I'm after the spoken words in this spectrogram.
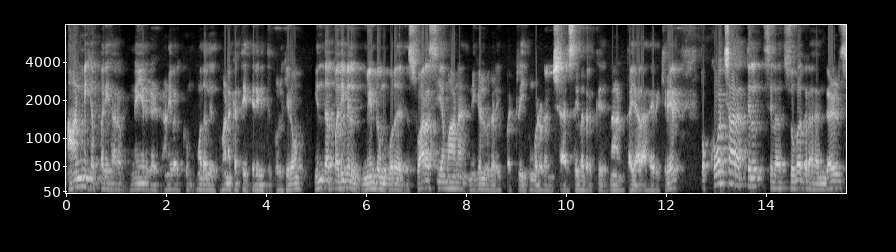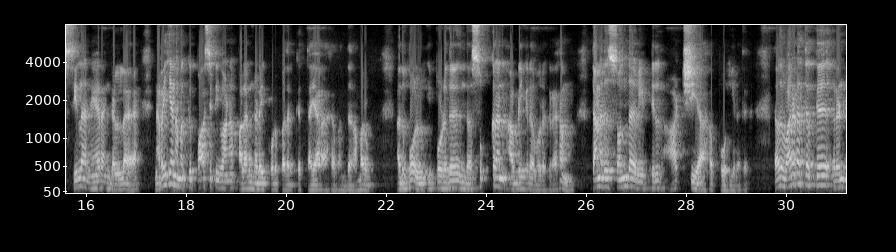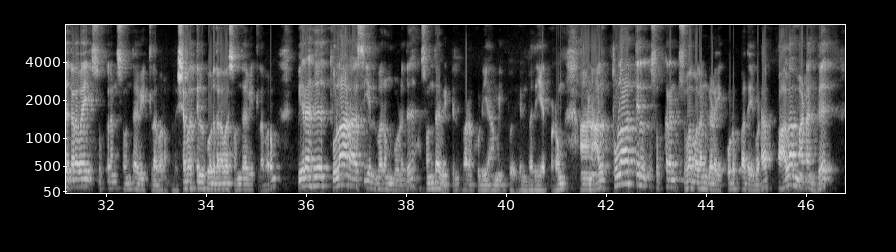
ஆன்மீக பரிகாரம் நேயர்கள் அனைவருக்கும் முதலில் வணக்கத்தை தெரிவித்துக் கொள்கிறோம். இந்த பதிவில் மீண்டும் ஒரு சுவாரஸ்யமான நிகழ்வுகளை பற்றி உங்களுடன் ஷேர் செய்வதற்கு நான் தயாராக இருக்கிறேன். இப்போ கோச்சாரத்தில் சில சுப கிரகங்கள் சில நேரங்களில் நிறைய நமக்கு பாசிட்டிவான பலன்களை கொடுப்பதற்கு தயாராக வந்து அமரும். அதுபோல் இப்பொழுது இந்த சுக்ரன் அப்படிங்கிற ஒரு கிரகம் தனது சொந்த வீட்டில் ஆட்சியாக போகிறது. அதாவது வருடத்திற்கு ரெண்டு தடவை சுக்கிரன் சொந்த வீட்டில் வரும். ரிஷபத்தில் ஒரு தடவை சொந்த வீட்டில் வரும். பிறகு துலா ராசியில் வரும் பொழுது சொந்த வீட்டில் வரக்கூடிய அமைப்பு என்பது ஏற்படும். ஆனால் துலாத்தில் சுக்கிரன் சுபபலன்களை கொடுப்பதை விட பல மடங்கு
